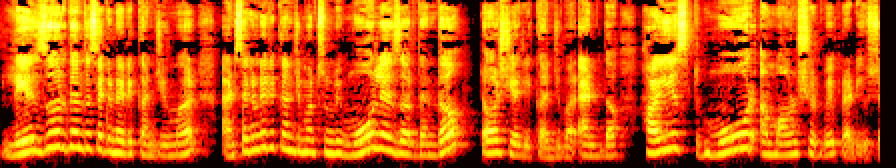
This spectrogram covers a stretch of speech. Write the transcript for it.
lesser than the secondary consumer and secondary consumer should be more lesser than the tertiary consumer and the highest more amount should be produced.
